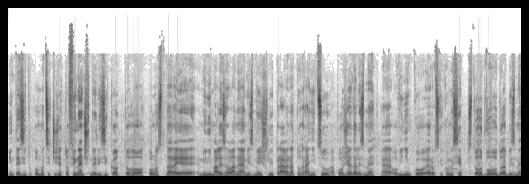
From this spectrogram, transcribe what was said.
intenzitu pomoci, čiže to finančné riziko toho polnospodára je minimalizované a my sme išli práve na tú hranicu a požiadali sme e, o výnimku Európskej komisie z toho dôvodu, aby sme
